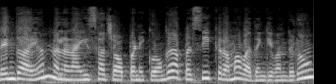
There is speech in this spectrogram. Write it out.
வெங்காயம் நல்லா நைஸா சாப் பண்ணிக்கோங்க. அப்ப சீக்கிரமா வதங்கி வந்துடும்.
